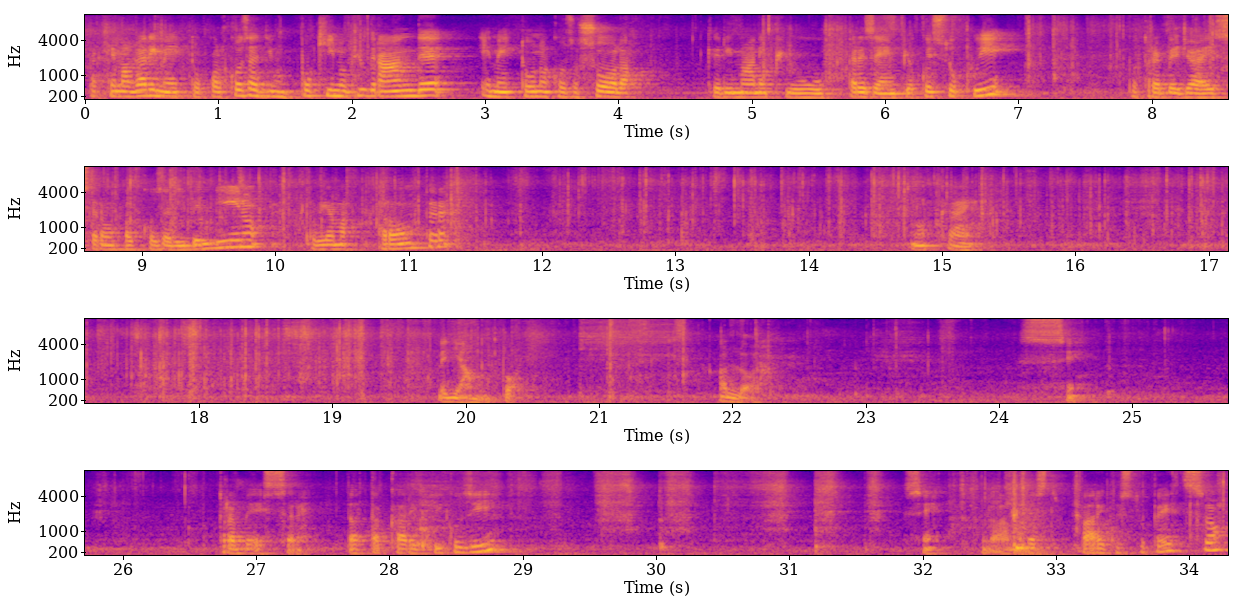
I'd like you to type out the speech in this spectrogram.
Perché magari metto qualcosa di un pochino più grande e metto una cosa sola che rimane più per esempio questo qui potrebbe già essere un qualcosa di bellino. Proviamo a rompere ok. Vediamo un po' allora. Potrebbe essere da attaccare qui così. Sì, vado a strappare questo pezzo.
